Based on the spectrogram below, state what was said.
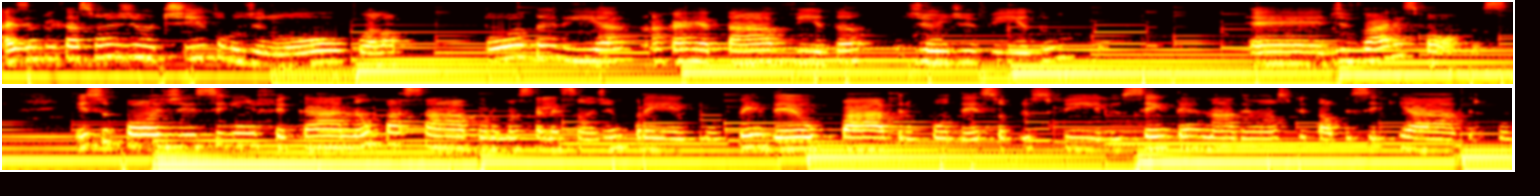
as implicações de um título de louco, ela poderia acarretar a vida de um indivíduo é, de várias formas. Isso pode significar não passar por uma seleção de emprego, perder o pátrio poder sobre os filhos, ser internado em um hospital psiquiátrico,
